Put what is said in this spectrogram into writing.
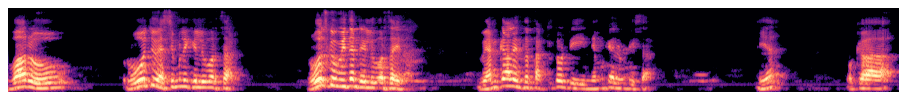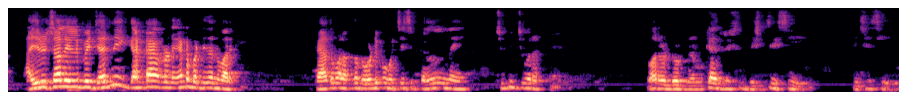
వారు రోజు అసెంబ్లీకి వెళ్ళివారు సార్. రోజుకు వీధంటే వెళ్ళేవారు సార్ ఇలా. వెనకాల ఇంత తట్టతోటి నిమ్మకాయలు ఉంటాయి సార్. అయ్యా ఒక ఐదు నిమిషాలు వెళ్ళిపోయి జర్నీ గంట రెండు గంట పట్టిందండి వారికి. పేదవాళ్ళందరూ రోడ్డు మీద వచ్చేసి పిల్లల్ని చూపించేవారంటే వారు రెండు నిమ్మకాయలు చూసి దిష్టి తీసి తీసేసి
